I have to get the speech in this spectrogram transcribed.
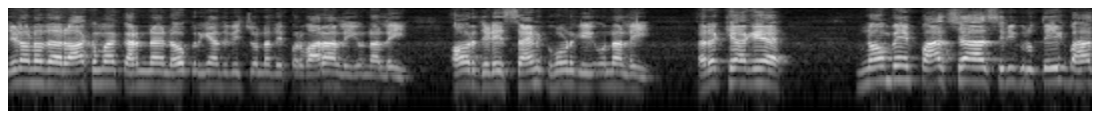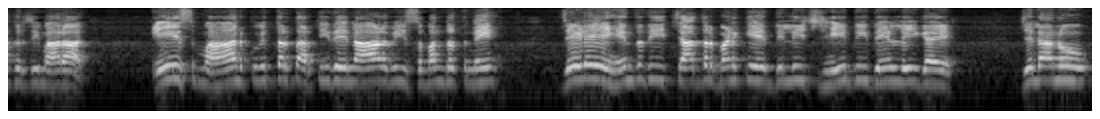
ਜਿਹੜਾ ਉਹਨਾਂ ਦਾ ਰਾਖਵਾਂ ਕਰਨਾ ਨੌਕਰੀਆਂ ਦੇ ਵਿੱਚ ਉਹਨਾਂ ਦੇ ਪਰਿਵਾਰਾਂ ਲਈ, ਉਹਨਾਂ ਲਈ, ਔਰ ਜਿਹੜੇ ਸੈਨਿਕ ਹੋਣਗੇ, ਉਹਨਾਂ ਲਈ ਰੱਖਿਆ ਗਿਆ ਨੌਵੇਂ ਪਾਤਸ਼ਾਹ ਸ੍ਰੀ ਗੁਰੂ ਤੇਗ ਬਹਾਦਰ ਜੀ ਮਹਾਰਾਜ ਇਸ ਮਹਾਨ ਪਵਿੱਤਰ ਧਰਤੀ ਦੇ ਨਾਲ ਵੀ ਸੰਬੰਧਤ ਨੇ, ਜਿਹੜੇ ਹਿੰਦ ਦੀ ਚਾਦਰ ਬਣ ਕੇ ਦਿੱਲੀ ਸ਼ਹੀਦੀ ਦੇਣ ਲਈ ਗਏ, ਜਿਨ੍ਹਾਂ ਨੂੰ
